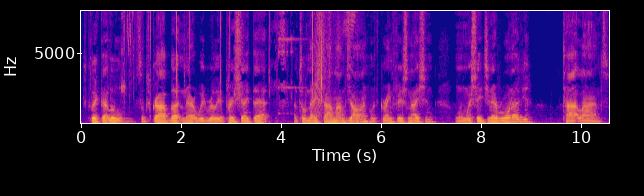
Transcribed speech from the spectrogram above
just click that little subscribe button there. We'd really appreciate that. Until next time, I'm John with Greenfish Nation. I want to wish each and every one of you tight lines.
